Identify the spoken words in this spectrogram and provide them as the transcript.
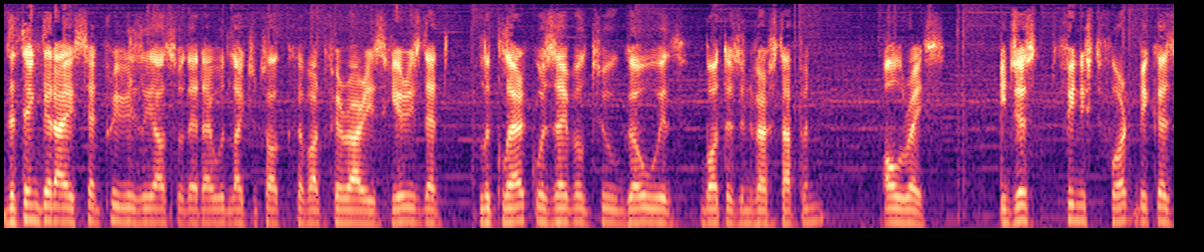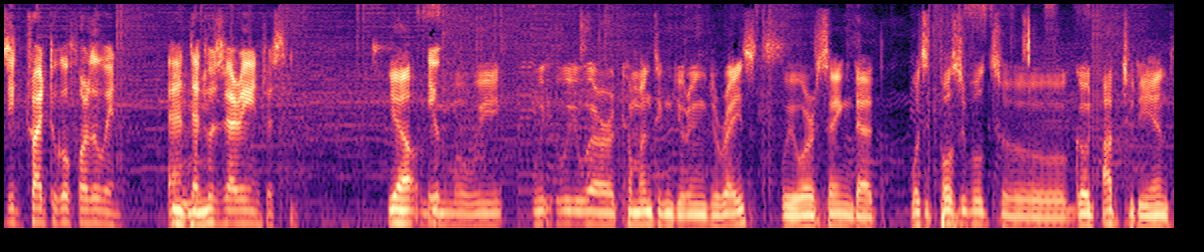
the thing that I said previously also that I would like to talk about Ferraris here is that Leclerc was able to go with Bottas and Verstappen all race. He just finished fourth because he tried to go for the win, and that Mhm. was very interesting. Yeah, You- mm, we, we we were commenting during the race. We were saying that was it possible to go up to the end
